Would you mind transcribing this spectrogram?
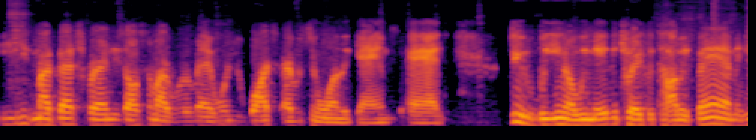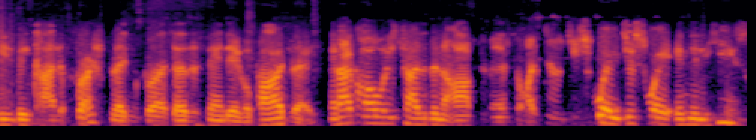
he's my best friend. He's also my roommate. We watch every single one of the games. And dude, we you know we made the trade for Tommy Pham, and he's been kind of frustrating for us as a San Diego Padre. And I've always tried to be an optimist. I'm like, dude, just wait, just wait. And then he's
